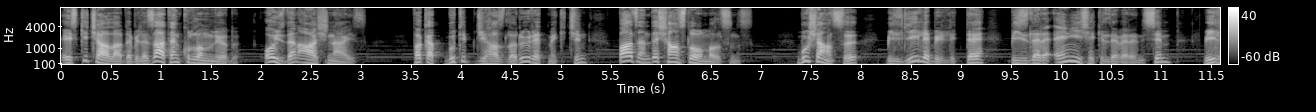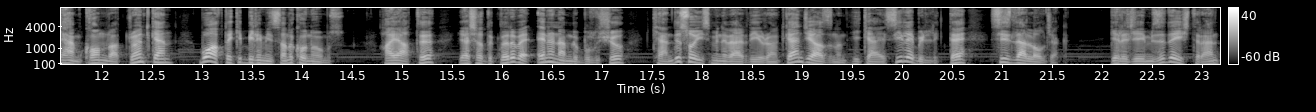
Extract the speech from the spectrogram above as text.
eski çağlarda bile zaten kullanılıyordu. O yüzden aşinayız. Fakat bu tip cihazları üretmek için bazen de şanslı olmalısınız. Bu şansı bilgiyle birlikte bizlere en iyi şekilde veren isim Wilhelm Konrad Röntgen bu haftaki bilim insanı konuğumuz. Hayatı, yaşadıkları ve en önemli buluşu kendi soy ismini verdiği röntgen cihazının hikayesiyle birlikte sizlerle olacak. Geleceğimizi değiştiren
